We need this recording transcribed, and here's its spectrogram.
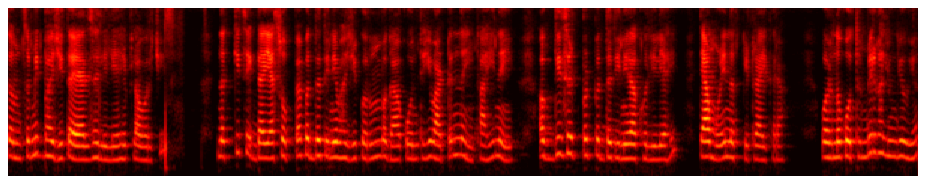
चमचमीत भाजी तयार झालेली आहे फ्लॉवरची. नक्कीच एकदा या सोप्या पद्धतीने भाजी करून बघा कोणतेही वाटण नाही काही नाही अगदी झटपट पद्धतीने दाखवलेली आहे. त्यामुळे नक्की ट्राय करा. वरनं कोथिंबीर घालून घेऊया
